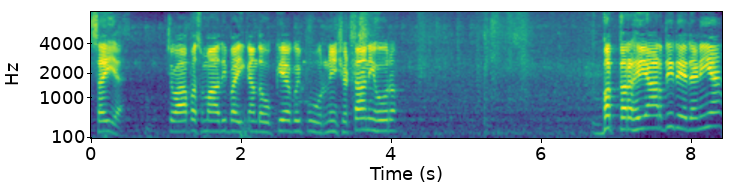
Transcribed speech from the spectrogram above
ਸਹੀ ਹੈ। ਚਵਾਪ ਸਮਾ ਦੀ ਬਾਈ ਕਹਿੰਦਾ ਓਕੇ ਆ ਕੋਈ ਭੂਰ ਨਹੀਂ ਛਿੱਟਾ ਨਹੀਂ ਹੋਰ। 72000 ਦੀ ਦੇ ਦੇਣੀ ਆ।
